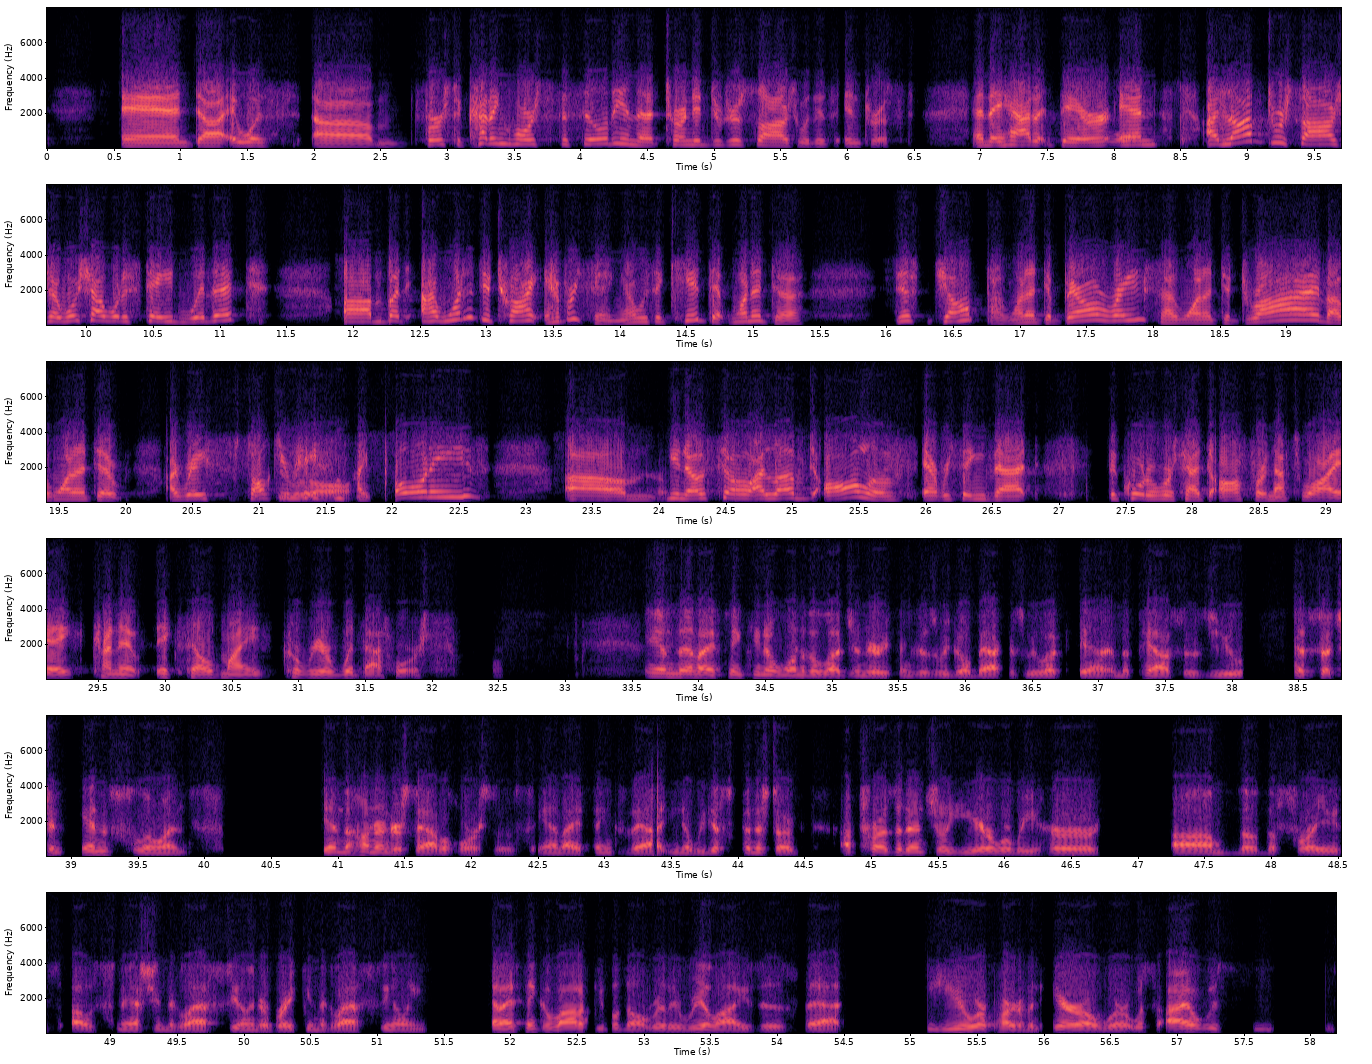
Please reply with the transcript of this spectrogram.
and uh, it was um, first a cutting horse facility, and then it turned into dressage with his interest and they had it there. Cool. And I love dressage. I wish I would have stayed with it. Um, but I wanted to try everything. I was a kid that wanted to just jump. I wanted to barrel race. I wanted to drive. I wanted to. I raced sulky race my ponies. Um, you know, so I loved all of everything that the quarter horse had to offer, and that's why I kind of excelled my career with that horse. And then I think, you know, one of the legendary things as we go back, as we look at in the past, is you had such an influence in the hunter under saddle horses. And I think that, you know, we just finished a, a presidential year where we heard um, the, the phrase of smashing the glass ceiling or breaking the glass ceiling. And I think a lot of people don't really realize is that you are part of an era where it was, I always,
